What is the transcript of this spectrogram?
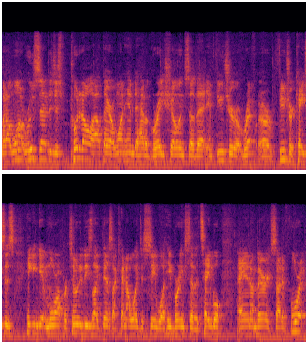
but I want Rusev to just put it all out there. I want him to have a great showing so that in future or future cases he can get more opportunities like this. I cannot wait to see what he brings to the table, and I'm very excited for it.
